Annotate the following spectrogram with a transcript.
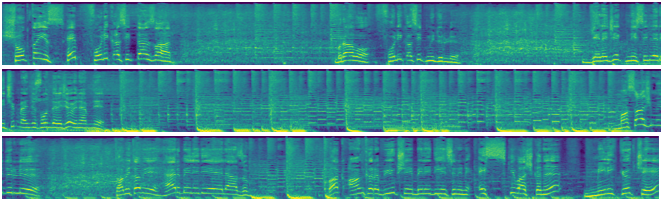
Şoktayız. Hep folik asitten zar. Bravo. Folik asit müdürlüğü. Gelecek nesiller için bence son derece önemli. Masaj müdürlüğü. Tabii tabii her belediyeye lazım. Bak Ankara Büyükşehir Belediyesi'nin eski başkanı Melih Gökçe'ye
